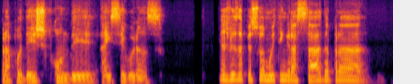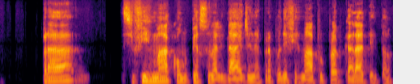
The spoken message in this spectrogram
para poder esconder a insegurança. E às vezes a pessoa é muito engraçada para para se firmar como personalidade, né, para poder firmar para o próprio caráter e tal.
